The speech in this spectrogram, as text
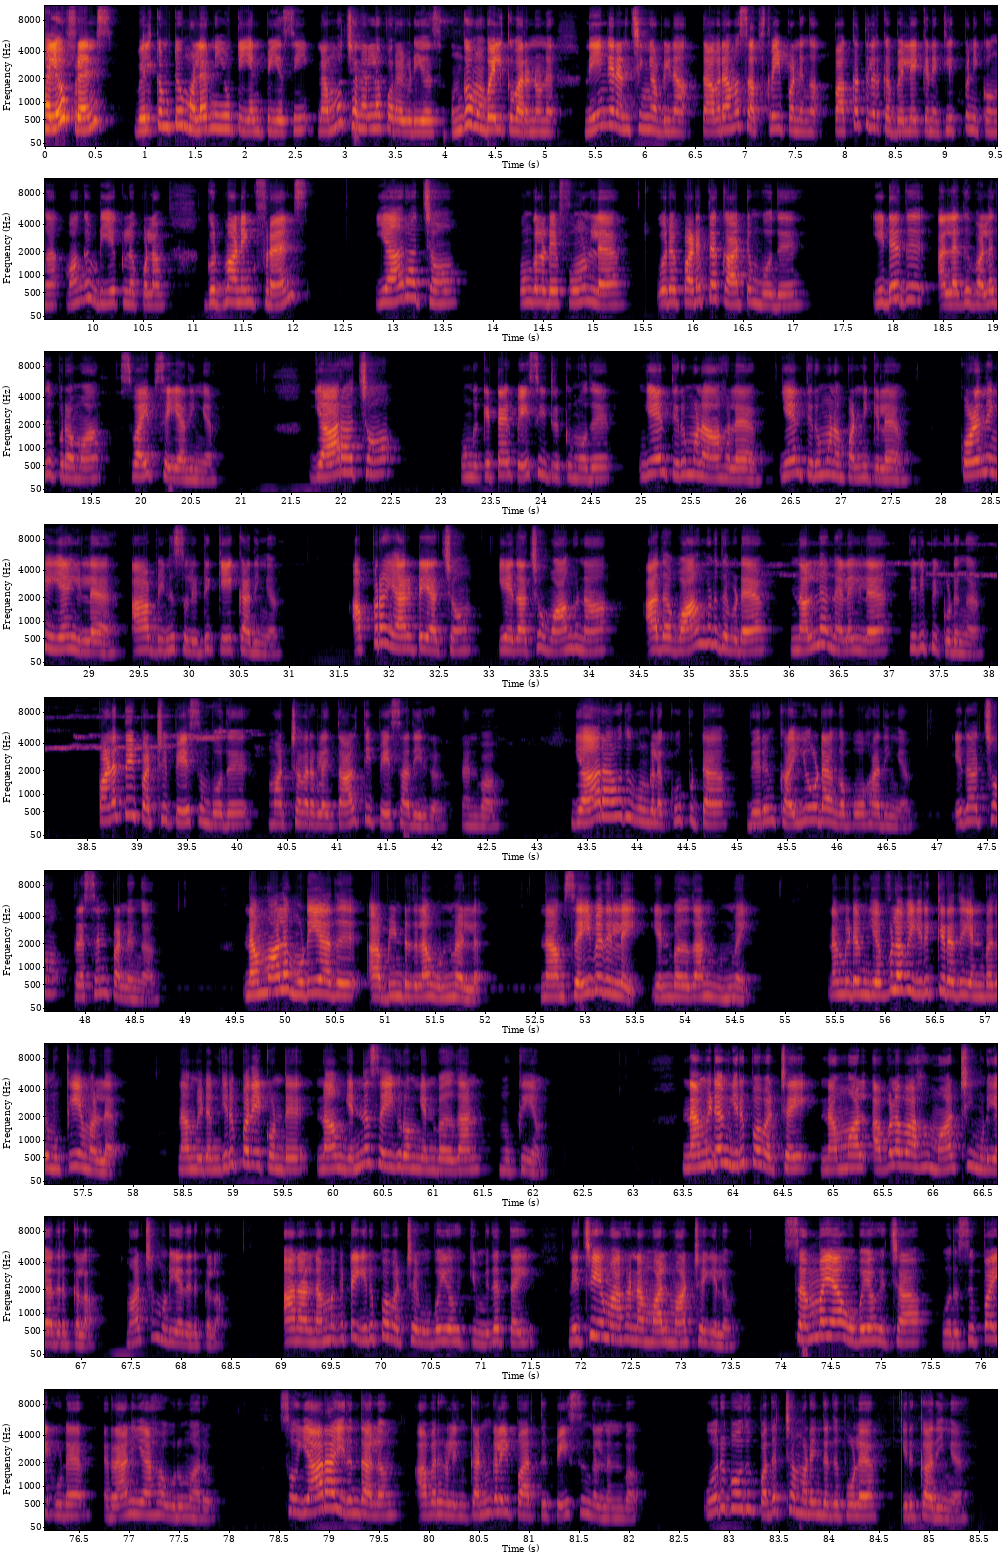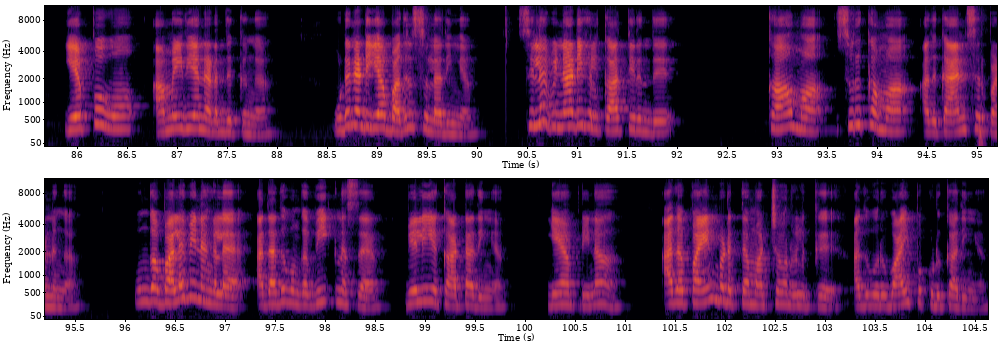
Hello friends welcome to Malar new TNPSC நம்ம சேனலில் போகிற வீடியோஸ் உங்கள் மொபைலுக்கு வரணும்னு நீங்கள் நினச்சிங்க அப்படின்னா தவறாமல் சப்ஸ்கிரைப் பண்ணுங்கள் பக்கத்தில் இருக்க பெல் ஐக்கனை கிளிக் பண்ணிக்கோங்க. வாங்க வீடியோக்குள்ளே போகலாம் குட் மார்னிங் ஃப்ரெண்ட்ஸ் யாராச்சும் உங்களுடைய ஃபோனில் ஒரு படத்தை காட்டும்போது இடது அல்லது வலது புறமாக ஸ்வைப் செய்யாதீங்க. யாராச்சும் உங்ககிட்ட பேசிகிட்டு இருக்கும்போது ஏன் திருமணம் ஆகலை? ஏன் திருமணம் பண்ணிக்கல? குழந்தைங்க ஏன் இல்லை? அப்படின்னு சொல்லிட்டு கேட்காதீங்க. அப்புறம் யார்கிட்டையாச்சும் ஏதாச்சும் வாங்கினா அதை வாங்கினதை விட நல்ல நிலையில திருப்பி கொடுங்க. பணத்தை பற்றி பேசும்போது மற்றவர்களை தாழ்த்தி பேசாதீர்கள் நண்பா. யாராவது உங்களை கூப்பிட்டா வெறும் கையோடு அங்கே போகாதீங்க. ஏதாச்சும் ப்ரெசன்ட் பண்ணுங்க. நம்மால் முடியாது அப்படின்றதெல்லாம் உண்மை இல்லை. நாம் செய்வதில்லை என்பதுதான் உண்மை. நம்மிடம் எவ்வளவு இருக்கிறது என்பது முக்கியமல்ல. நம்மிடம் இருப்பதை கொண்டு நாம் என்ன செய்கிறோம் என்பதுதான் முக்கியம். நம்மிடம் இருப்பவற்றை நம்மால் அவ்வளவாக மாற்றி முடியாதிருக்கலாம் மாற்ற முடியாதிருக்கலாம். ஆனால் நம்மகிட்ட இருப்பவற்றை உபயோகிக்கும் விதத்தை நிச்சயமாக நம்மால் மாற்ற இயலும். செம்மையா உபயோகிச்சா ஒரு சிப்பாய் கூட ராணியாக உருமாறும். ஸோ யாரா இருந்தாலும் அவர்களின் கண்களை பார்த்து பேசுங்கள் நண்பா. ஒருபோதும் பதற்றமடைந்தது போல இருக்காதீங்க. எப்பவும் அமைதியாக நடந்துக்குங்க. உடனடியாக பதில் சொல்லாதீங்க. சில வினாடிகள் காத்திருந்து காமா சுருக்கமாக அதுக்கு ஆன்சர் பண்ணுங்க. உங்கள் பலவீனங்களை அதாவது உங்கள் வீக்னஸை வெளியே காட்டாதீங்க. ஏன் அப்படின்னா அதை பயன்படுத்த மற்றவர்களுக்கு அது ஒரு வாய்ப்பு கொடுக்காதீங்க.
